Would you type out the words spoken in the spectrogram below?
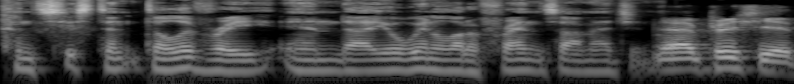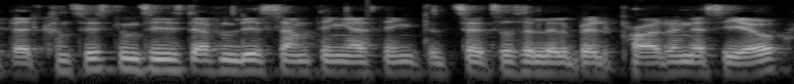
consistent delivery and uh, you'll win a lot of friends, I imagine. Yeah, I appreciate that. Consistency is definitely something I think that sets us a little bit apart in SEO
